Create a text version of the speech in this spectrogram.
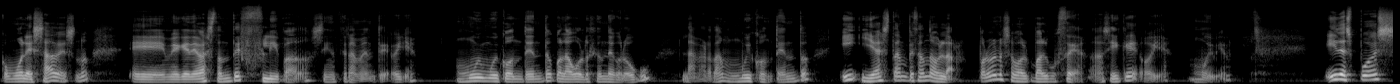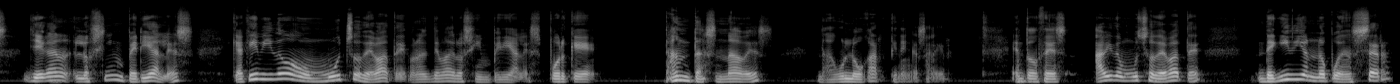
¿Cómo le sabes, no? Eh, me quedé bastante flipado, sinceramente. Oye, muy, muy contento con la evolución de Grogu. La verdad, muy contento. Y ya está empezando a hablar. Por lo menos se balbucea. Así que, oye, muy bien. Y después llegan los imperiales. Que aquí ha habido mucho debate con el tema de los imperiales. Porque tantas naves de algún lugar tienen que salir. Entonces, ha habido mucho debate. De Gideon no pueden ser,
